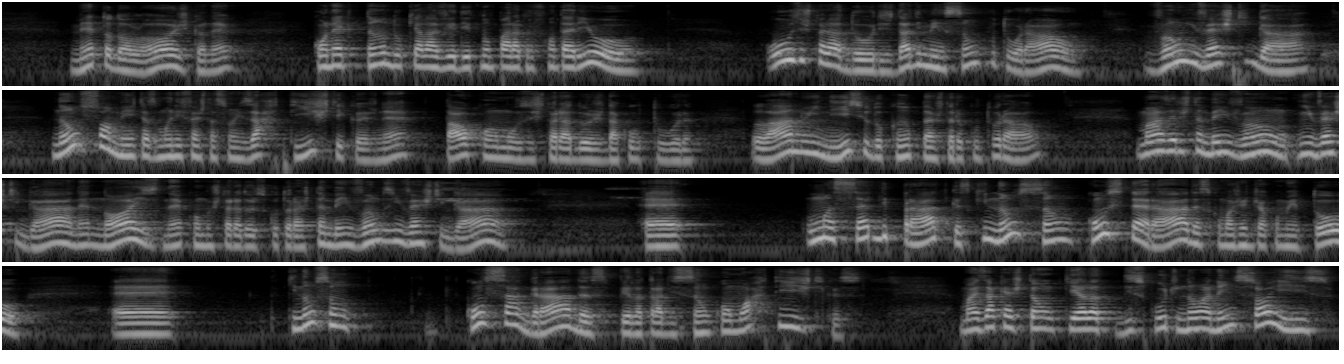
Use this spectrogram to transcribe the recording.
metodológica, né? conectando o que ela havia dito no parágrafo anterior. Os historiadores da dimensão cultural vão investigar não somente as manifestações artísticas, né, tal como os historiadores da cultura lá no início do campo da história cultural, mas eles também vão investigar, né, nós, né, como historiadores culturais, também vamos investigar é, uma série de práticas que não são consideradas, como a gente já comentou, é, que não são consagradas pela tradição como artísticas. Mas a questão que ela discute não é nem só isso.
